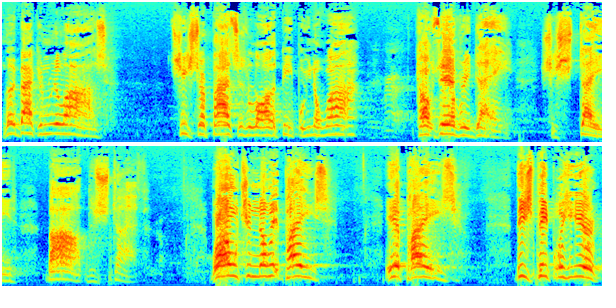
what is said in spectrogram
Look back and realize she surpasses a lot of people. You know why? Because every day she stayed by the stuff. I want you know it pays. It pays. These people here,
